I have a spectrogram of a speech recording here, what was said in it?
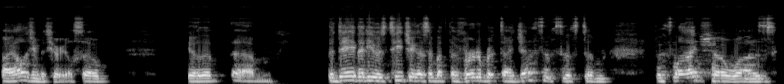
biology material so you know the um, the day that he was teaching us about the vertebrate digestive system the slideshow was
